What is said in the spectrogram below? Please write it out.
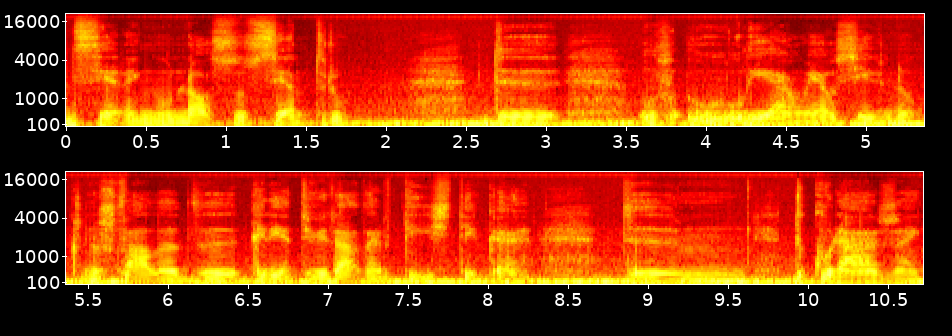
de serem o nosso centro de o, o, leão é o signo que nos fala de criatividade artística, de, de coragem.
